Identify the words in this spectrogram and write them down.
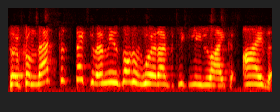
So from that perspective, I mean, it's not a word I particularly like either.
